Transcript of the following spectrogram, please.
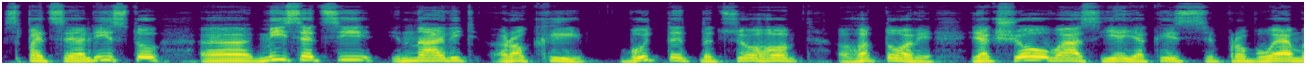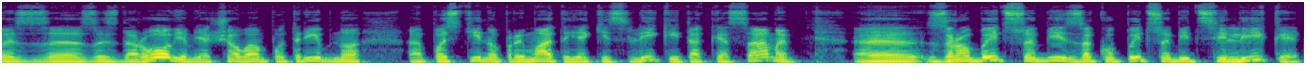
спеціалісту місяці навіть роки. Будьте до цього готові. Якщо у вас є якісь проблеми з, зі здоров'ям, якщо вам потрібно е, постійно приймати якісь ліки і таке саме, е, зробіть собі, закупіть собі ці ліки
